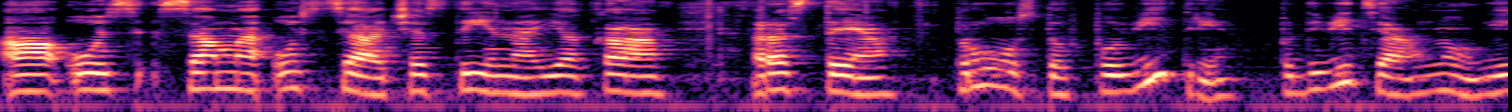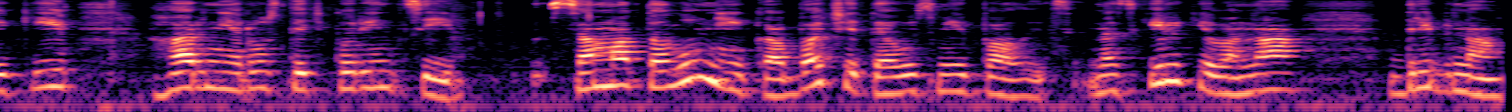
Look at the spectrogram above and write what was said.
А ось саме ось ця частина, яка росте просто в повітрі, подивіться, ну, які гарні ростуть корінці. Сама толумнійка, бачите, ось мій палець, наскільки вона дрібна,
